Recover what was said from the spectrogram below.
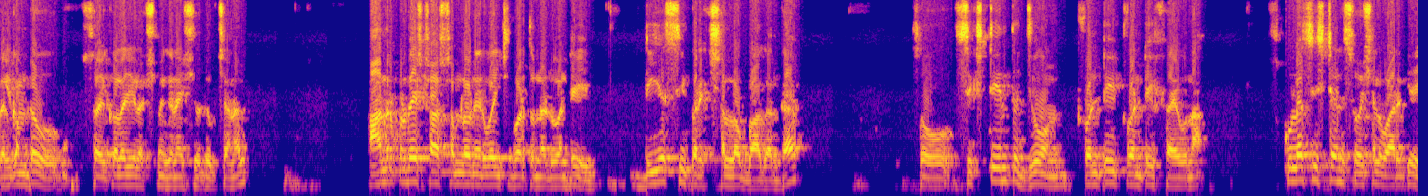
Welcome to psychology Lakshmi Ganesh YouTube channel Andhra Pradesh రాష్ట్రంలో నిర్వహించబడుతున్నటువంటి డిఎస్సి పరీక్షల్లో భాగంగా so sixteenth June twenty twenty ఫైవ్న స్కూల్ అసిస్టెంట్ సోషల్ వారికి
